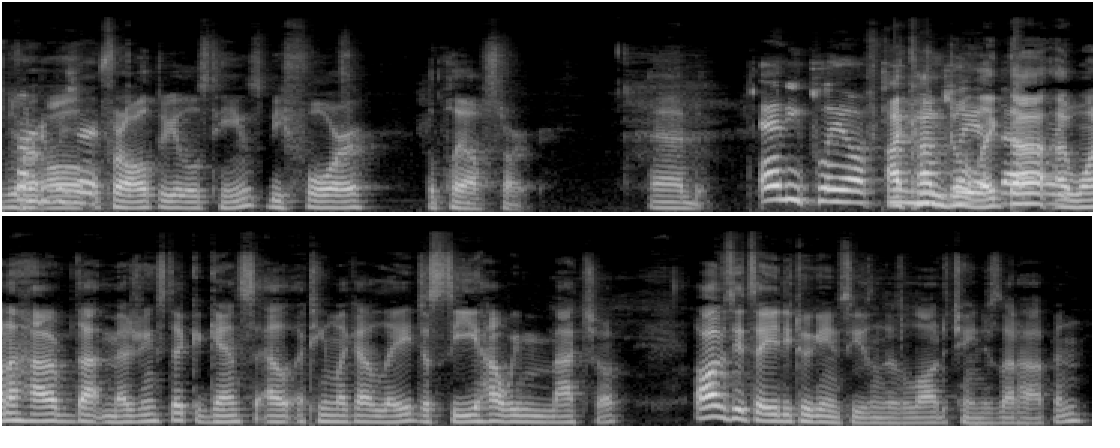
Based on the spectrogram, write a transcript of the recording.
for 100%. all for all three of those teams before the playoffs start. And Any playoff team. I kind of don't like that. I want to have that measuring stick against L- a team like LA, just see how we match up. Obviously, it's a 82 game season. There's a lot of changes that happen,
